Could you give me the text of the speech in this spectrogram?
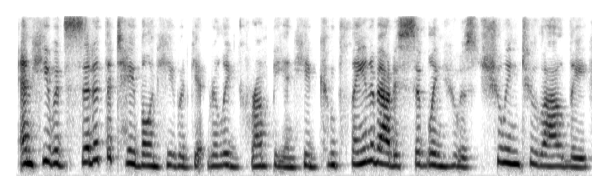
And he would sit at the table and he would get really grumpy and he'd complain about his sibling who was chewing too loudly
